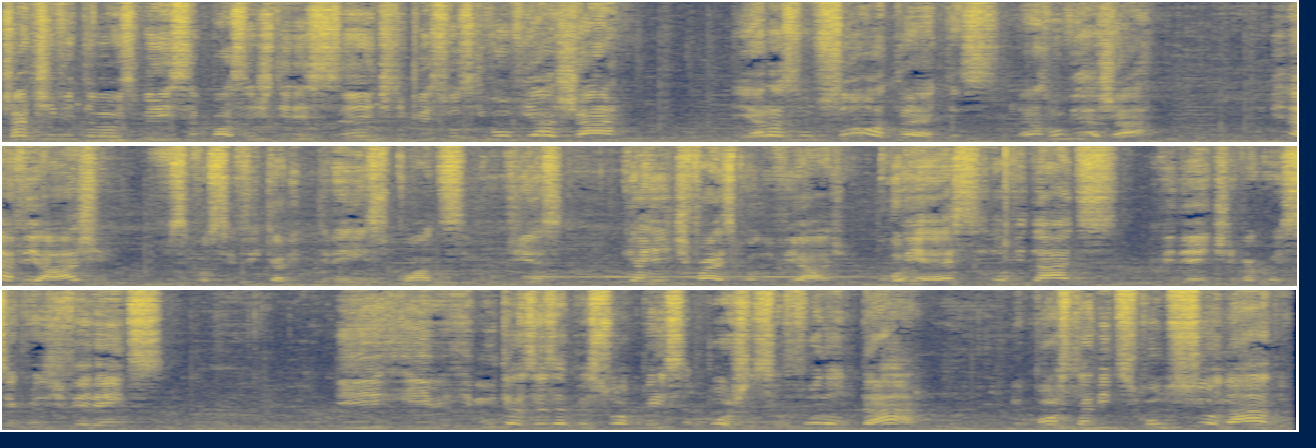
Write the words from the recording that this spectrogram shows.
Já tive também uma experiência bastante interessante de pessoas que vão viajar. E elas não são atletas, elas vão viajar. E na viagem, se você ficar ali 3, 4, 5 dias, o que a gente faz quando viaja? Conhece novidades, evidente, vai conhecer coisas diferentes. E, e, e, muitas vezes a pessoa pensa, poxa, se eu for andar, eu posso estar ali descondicionado.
